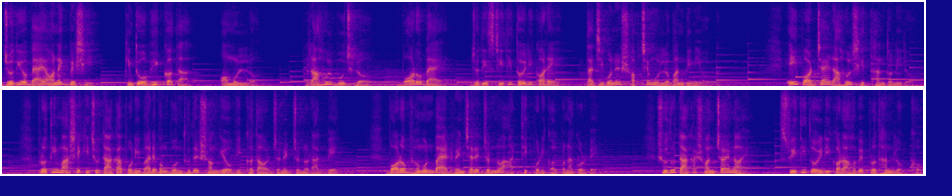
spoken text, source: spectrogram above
যদিও ব্যয় অনেক বেশি, কিন্তু অভিজ্ঞতা অমূল্য। রাহুল বুঝল, বড় ব্যয় যদি স্মৃতি তৈরি করে, তা জীবনের সবচেয়ে মূল্যবান বিনিয়োগ। এই পর্যায়ে রাহুল সিদ্ধান্ত নিল। প্রতি মাসে কিছু টাকা পরিবার এবং বন্ধুদের সঙ্গে অভিজ্ঞতা অর্জনের জন্য রাখবে, বড় ভ্রমণ বা অ্যাডভেঞ্চারের জন্য আর্থিক পরিকল্পনা করবে। শুধু টাকা সঞ্চয় নয়, স্মৃতি তৈরি করা হবে প্রধান লক্ষ্য।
